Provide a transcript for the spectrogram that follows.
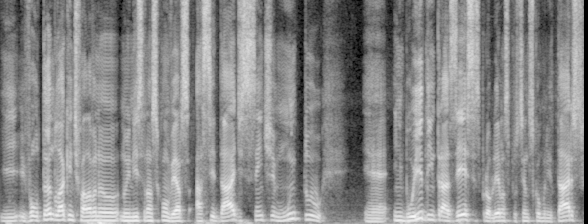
E, e voltando lá que a gente falava no, no início da nossa conversa, a cidade se sente muito é, imbuída em trazer esses problemas para os centros comunitários,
